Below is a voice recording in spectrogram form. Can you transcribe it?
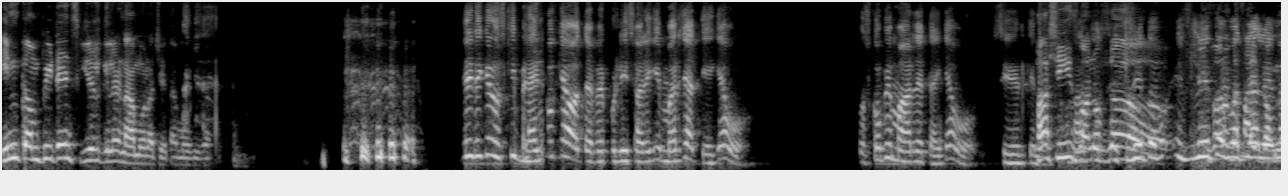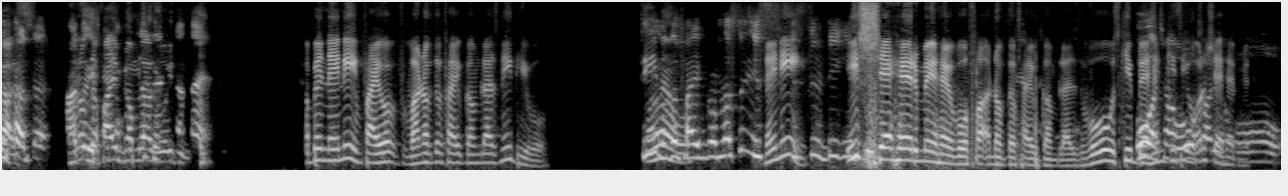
इनकम्पिटेंट सीरियल किलर नाम होना चाहिए था मूवी का। नहीं लेकिन उसकी बहन को क्या होता है फिर पुलिस वाले की? मर जाती है क्या वो? उसको भी मार देता है क्या वो सीरियल के हाँ she is one of the इसलिए तो इसलिए तो बदला लेना। आता है। five इसलिए गमलास वही थी। अबे नहीं नहीं five one of the five गमलास नहीं थी वो। इस। शहर में है वो वन ऑफ़ द फाइव गमलास वो उसकी बहन अच्छा किसी और शहर में। ओ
